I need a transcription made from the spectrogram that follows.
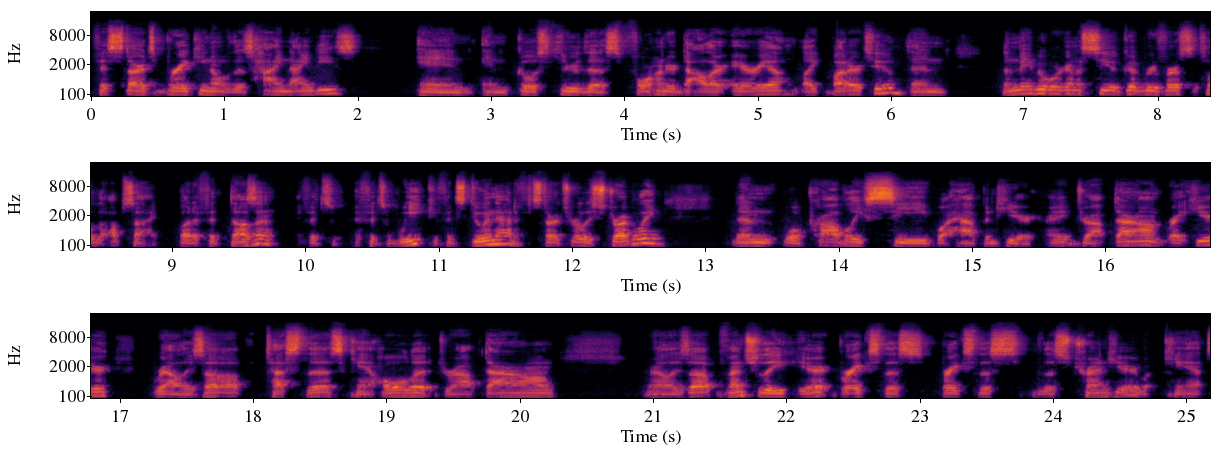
If it starts breaking over this high 90s and and goes through this $400 area like butter too, then then maybe we're going to see a good reversal to the upside. But if it doesn't, if it's if it's weak, if it's doing that, if it starts really struggling, then we'll probably see what happened here. Right, drop down right here, rallies up, test this, can't hold it, drop down, rallies up. Eventually, here it breaks this breaks this this trend here, but can't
